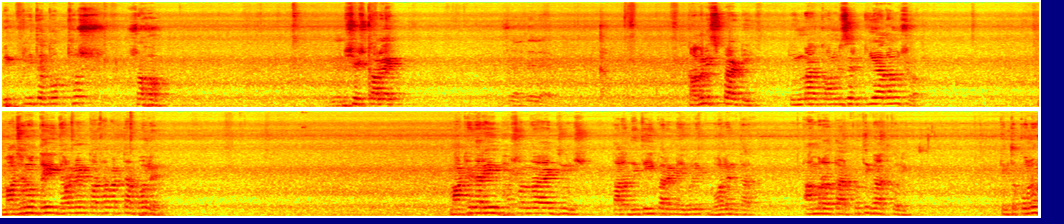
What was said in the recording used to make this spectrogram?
বিকৃত তথ্য সহ, বিশেষ করে কমিউনিস্ট পার্টি কিংবা কংগ্রেসের কি কিয়াদংশ মাঝে মধ্যে এই ধরনের কথাবার্তা বলেন। মাঠে দাঁড়িয়ে ভাষণ দেওয়া এক জিনিস তারা দিতেই পারেন এগুলি বলেন তারা। আমরা তার প্রতিবাদ করি। কিন্তু কোনো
